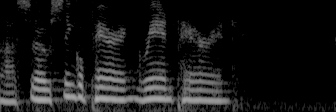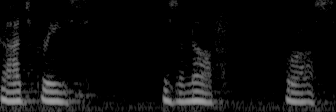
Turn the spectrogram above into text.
Uh, so, single parent, grandparent, God's grace is enough for us.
